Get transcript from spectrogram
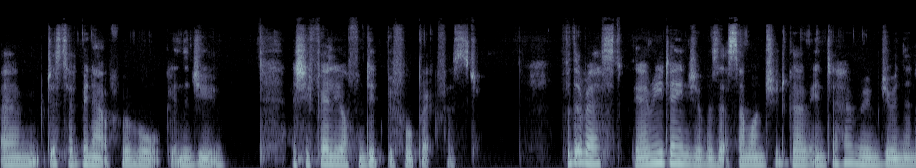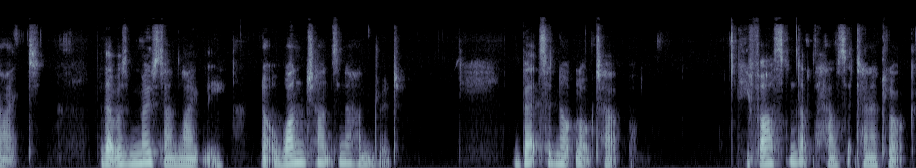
um, just have been out for a walk in the dew, as she fairly often did before breakfast. For the rest, the only danger was that someone should go into her room during the night, but that was most unlikely, not one chance in a hundred. Betts had not locked up. He fastened up the house at ten o'clock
